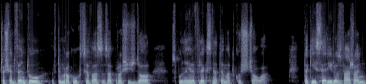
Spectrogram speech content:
czasie Adwentu w tym roku chcę Was zaprosić do wspólnej refleksji na temat Kościoła. Takiej serii rozważań,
